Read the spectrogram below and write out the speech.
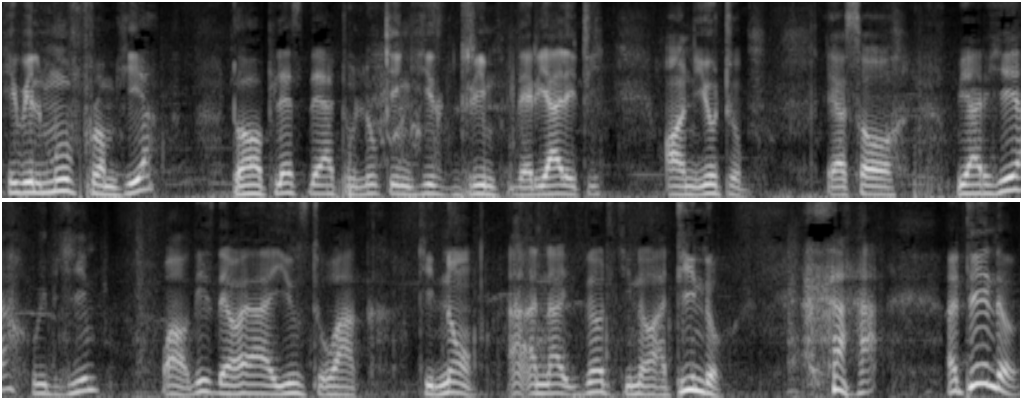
he will move from here to our place there to looking his dream, the reality on YouTube. Yeah, so we are here with him. Wow, this is the way I used to work. Kino. Uh, no, it's not Kino, Atindo. Atindo,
